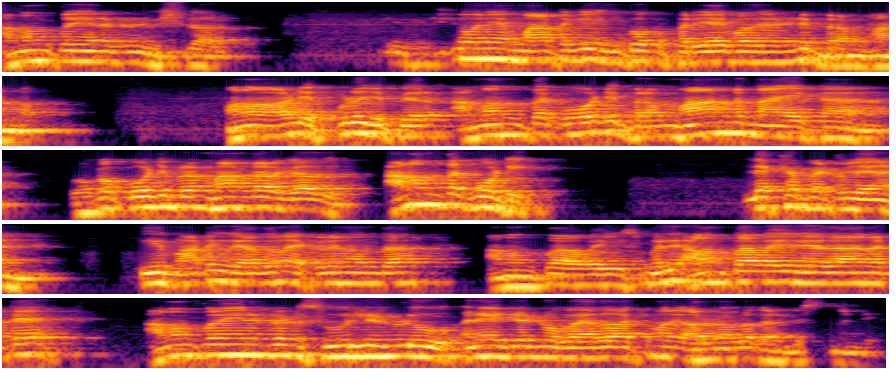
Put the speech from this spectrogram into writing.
అనంతమైనటువంటి విశ్వాలు. ఈ విశ్వం అనే మాటకి ఇంకొక పర్యాయపదం ఏంటంటే బ్రహ్మాండం. మన వాళ్ళు ఎప్పుడో చెప్పారు అనంత కోటి బ్రహ్మాండ నాయక ఒక కోటి బ్రహ్మాండాలు కాదు అనంత కోటి. లెక్క పెట్టలేనండి. ఈ మాటకి వేదంలో ఎక్కడైనా ఉందా? అనంతావై మరి అనంతావై వేద అనంటే అనంతమైనటువంటి సూర్యుడు అనేటటువంటి ఒక వేదవాక్యం మనకి అరుణంలో కనిపిస్తుందండి.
